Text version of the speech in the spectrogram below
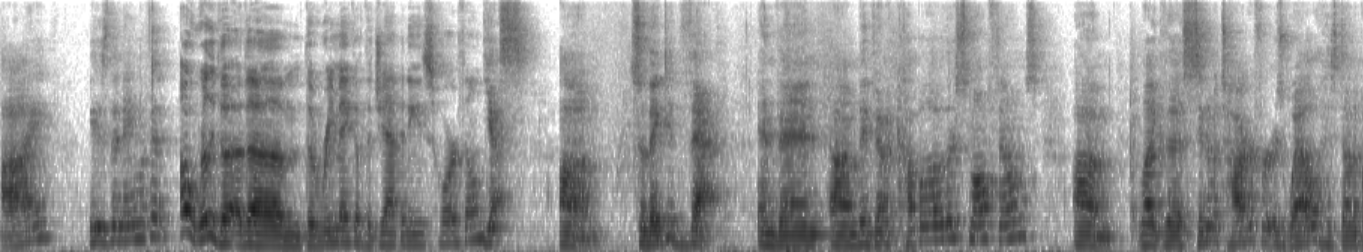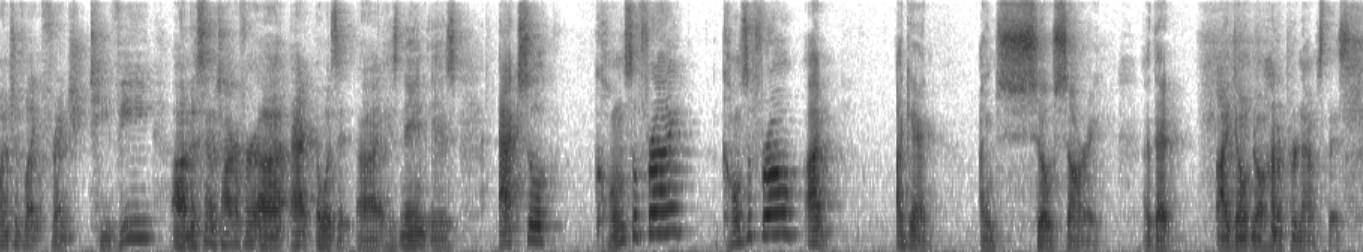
Eye is the name of it. Oh, really? The the um, the remake of the Japanese horror film? Yes. Um, so they did that, and then um, they've done a couple of other small films. Um, like the cinematographer as well has done a bunch of like French TV. Um, the cinematographer, uh, what was it? Uh, his name is Axel Consefry. Consefro. I'm again. I'm so sorry that I don't know how to pronounce this.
